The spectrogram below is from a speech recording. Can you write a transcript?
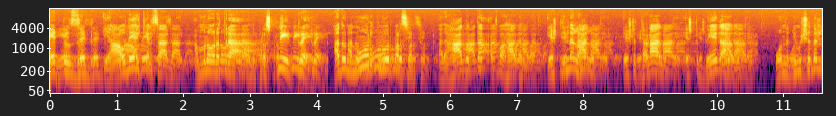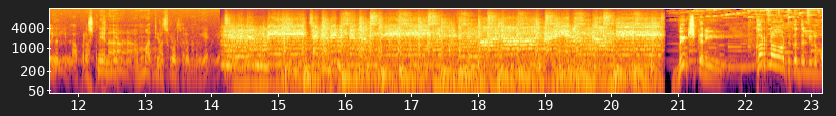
ಎ ಟು ಝೆಡ್ ಯಾವುದೇ ಕೆಲಸ ಆಗಲಿ ಅಮ್ಮನವ್ರ ಹತ್ರ ಒಂದು ಪ್ರಶ್ನೆ ಇಟ್ಟರೆ ಅದು ನೂರಕ್ಕೆ ನೂರು ಪರ್ಸೆಂಟ್ ಅದು ಆಗುತ್ತಾ ಅಥವಾ ಹಾಗಲ್ವಾ? ಎಷ್ಟು ದಿನದಲ್ಲಿ ಆಗುತ್ತೆ? ಎಷ್ಟು ತಡ ಆಗುತ್ತೆ? ಎಷ್ಟು ಬೇಗ ಆಗುತ್ತೆ? ಒಂದು ನಿಮಿಷದಲ್ಲಿ ಆ ಪ್ರಶ್ನೆನ ಅಮ್ಮ ತಿಳಿಸ್ಕೊಡ್ತಾರೆ ನಮಗೆ. ವೀಕ್ಷಕರೇ ಕರ್ನಾಟಕದಲ್ಲಿರುವ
